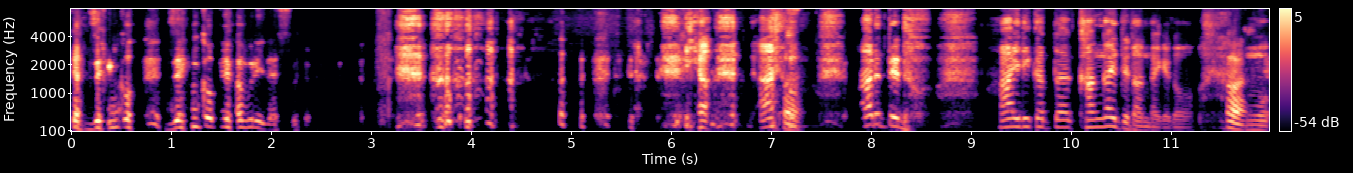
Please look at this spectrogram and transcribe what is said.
や、全コ全コピは無理です。いや、あはの、ある程度、入り方考えてたんだけど、はい。もう、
